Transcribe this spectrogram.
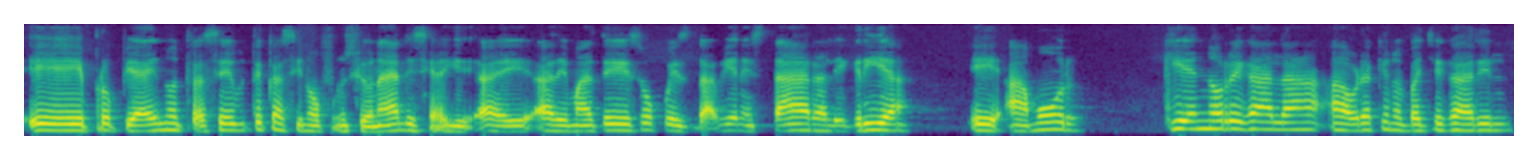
eh, propiedades nutracéuticas, sino funcionales. Y además de eso, pues da bienestar, alegría, eh, amor. ¿Quién no regala ahora que nos va a llegar el,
